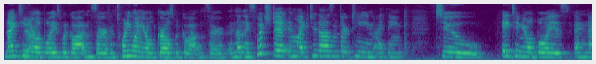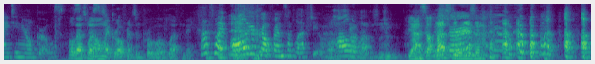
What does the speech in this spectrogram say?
19 year old boys would go out and serve and 21 year old girls would go out and serve. And then they switched it in like 2013, I think, to 18 year old boys and 19 year old girls. Oh, that's why all my girlfriends in Provo have left me. That's why all your girlfriends have left you. All of them. Yeah, so That's Sure. the reason.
